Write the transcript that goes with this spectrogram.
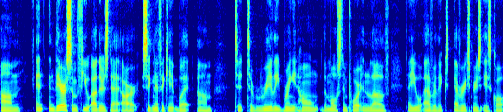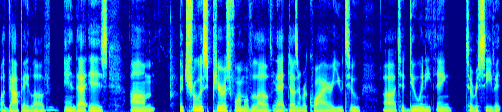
Um, and and there are some few others that are significant, but um, to to really bring it home, the most important love that you will ever ever experience is called agape love, mm. and that is um, the truest, purest form of love yeah. that doesn't require you to uh, to do anything to receive it,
